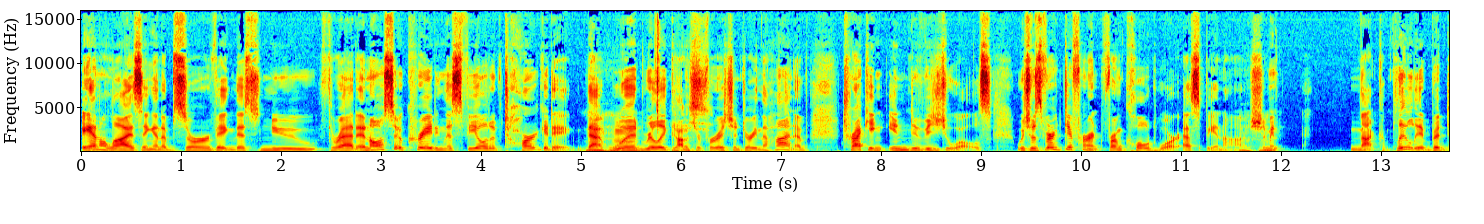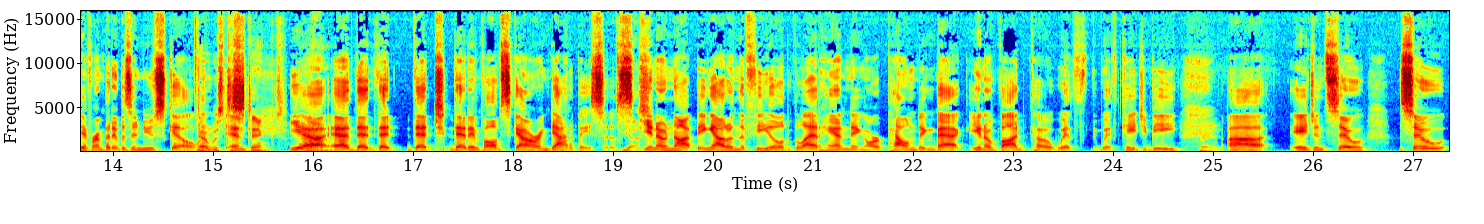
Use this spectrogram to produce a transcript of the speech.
analyzing and observing this new threat and also creating this field of targeting that Mm-hmm. would really come to fruition during the hunt of tracking individuals, which was very different from Cold War espionage. I mean, not completely, but different. But it was a new skill. Mm-hmm. That was distinct. yeah, Yeah. uh, that that that that involved scouring databases. Yes. You know, not being out in the field, glad handing or pounding back, you know, vodka with with KGB Right. uh, agents. So so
